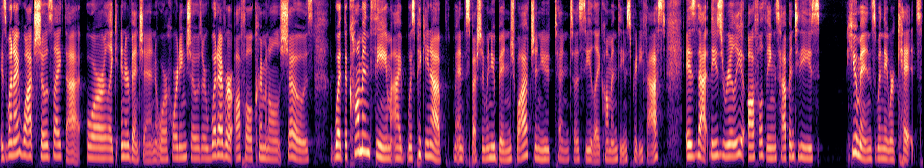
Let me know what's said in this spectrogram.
is when I watch shows like that, or like intervention, or hoarding shows, or whatever awful criminal shows, what the common theme I was picking up, and especially when you binge watch and you tend to see like common themes pretty fast, is that these really awful things happen to these humans when they were kids.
